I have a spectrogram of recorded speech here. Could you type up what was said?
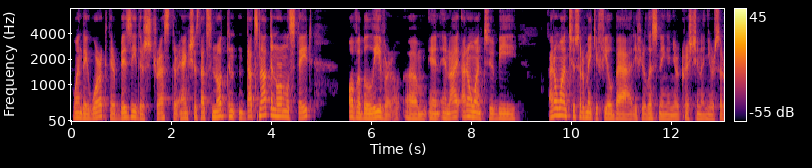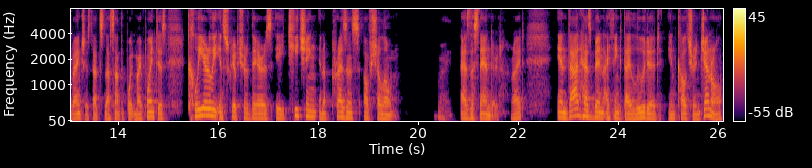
When they work, they're busy, they're stressed, they're anxious. That's not the, that's not the normal state of a believer. Um, and and I, I don't want to be I don't want to sort of make you feel bad if you're listening and you're a Christian and you're sort of anxious. That's that's not the point. My point is clearly in scripture there's a teaching and a presence of shalom. Right. As the standard, right? and that has been i think diluted in culture in general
